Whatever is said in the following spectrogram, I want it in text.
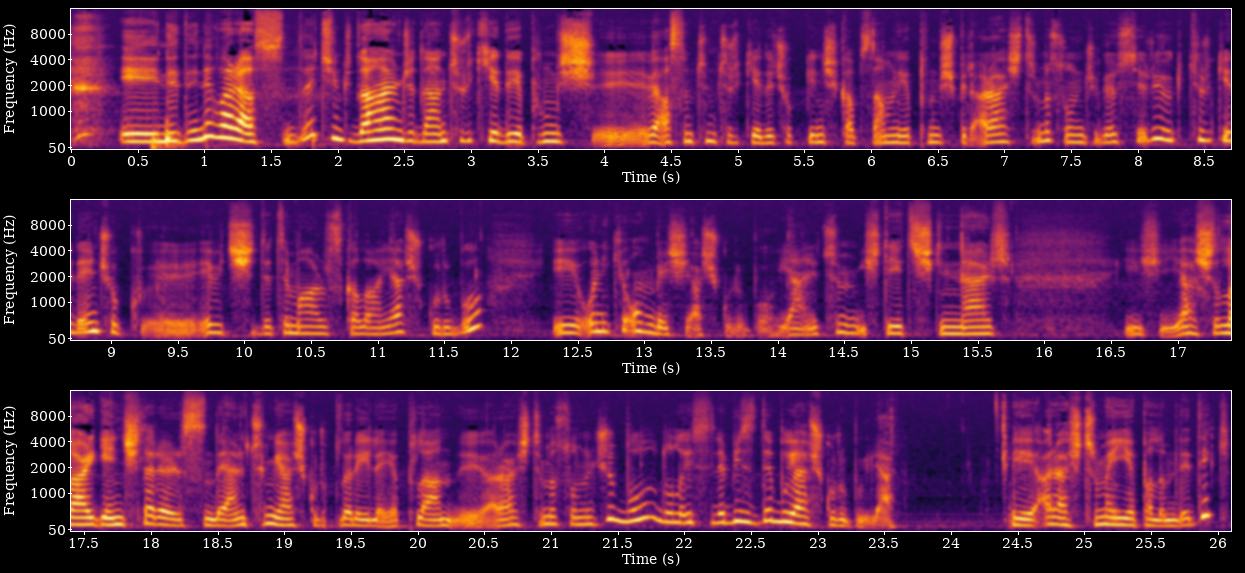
e, nedeni var aslında. Çünkü daha önceden Türkiye'de yapılmış e, ve aslında tüm Türkiye'de çok geniş kapsamlı yapılmış bir araştırma sonucu gösteriyor ki Türkiye'de en çok e, ev içi şiddete maruz kalan yaş grubu e, 12-15 yaş grubu. Yani tüm işte yetişkinler, yaşlılar, gençler arasında yani tüm yaş gruplarıyla yapılan e, araştırma sonucu bu. Dolayısıyla biz de bu yaş grubuyla e, araştırmayı yapalım dedik.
